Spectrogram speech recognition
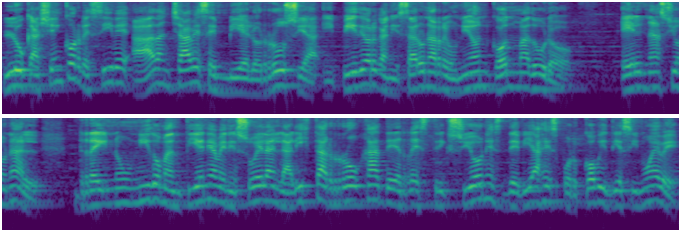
Lukashenko recibe a Adán Chávez en Bielorrusia y pide organizar una reunión con Maduro. El Nacional, Reino Unido mantiene a Venezuela en la lista roja de restricciones de viajes por COVID-19.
